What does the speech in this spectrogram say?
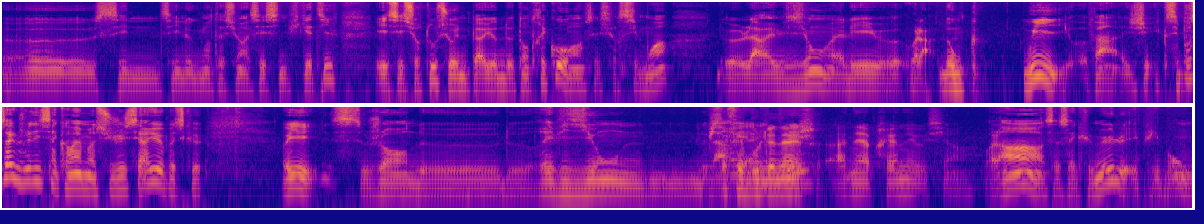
Euh, c'est une, augmentation assez significative et c'est surtout sur une période de temps très court. Hein. c'est sur 6 mois. Euh, la révision, elle est voilà. Donc oui, enfin c'est pour ça que je dis c'est quand même un sujet sérieux parce que voyez, ce genre de, révision. De ça fait boule de neige, année après année aussi. Hein. Voilà, ça s'accumule. Et puis bon,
